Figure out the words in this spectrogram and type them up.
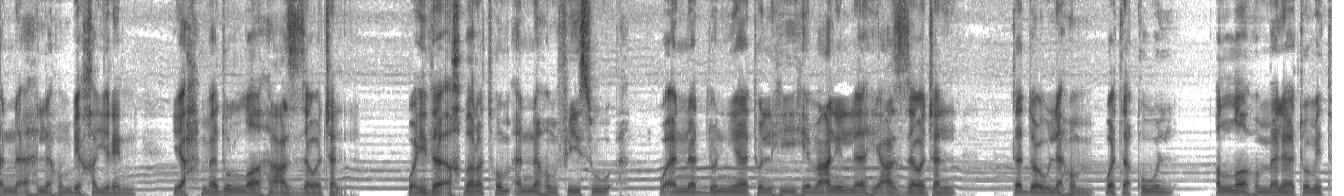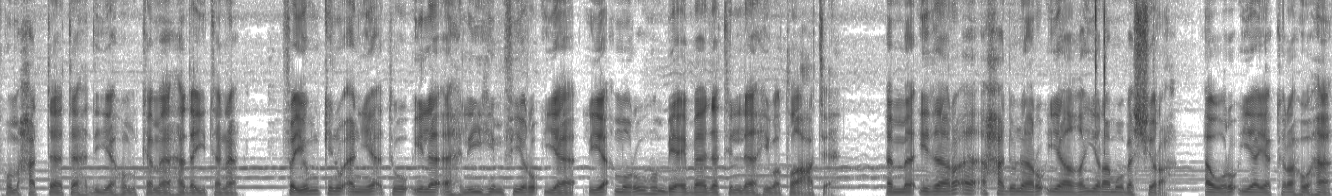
أن أهلهم بخير يحمد الله عز وجل. وإذا أخبرتهم أنهم في سوء وأن الدنيا تلهيهم عن الله عز وجل تدعو لهم وتقول اللهم لا تمتهم حتى تهديهم كما هديتنا فيمكن أن يأتوا إلى أهليهم في رؤيا ليأمروهم بعبادة الله وطاعته. أما إذا رأى أحدنا رؤيا غير مبشرة أو رؤيا يكرهها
